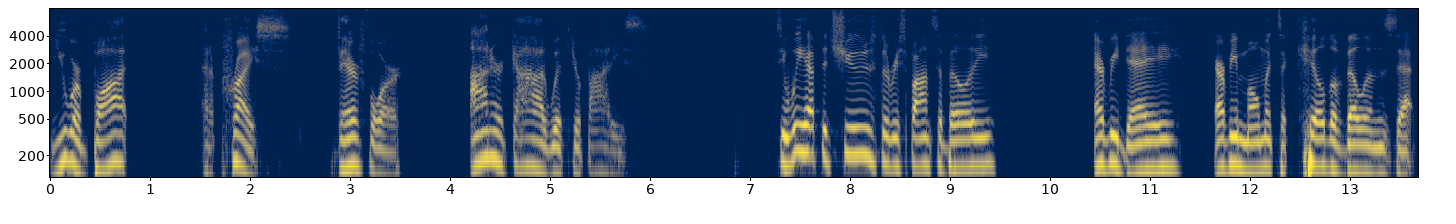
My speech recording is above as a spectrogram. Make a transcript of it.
You were bought at a price. Therefore, honor God with your bodies. See, we have to choose the responsibility every day every moment to kill the villains that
